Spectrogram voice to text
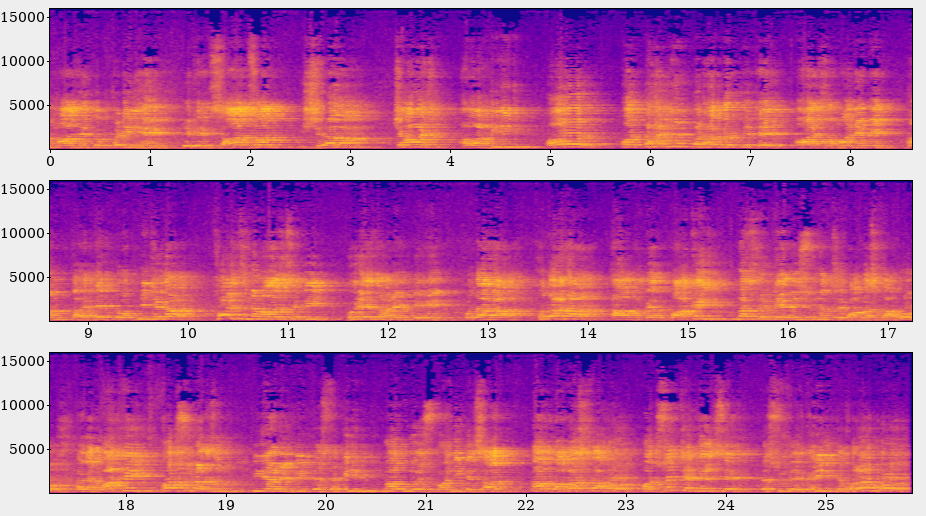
نمازیں تو پڑھی ہیں، لیکن ساتھ ساتھ اشراق چاش، عوابین اور اور تحجد پڑھا کرتے تھے۔ آج زمانے میں ہم تحجد کو اپنی جگہ فرض نماز سے بھی گریزاں رہتے ہیں۔ خدا را خدا را، آپ اگر واقعی مسلک اہل سنت سے وابستہ ہو، اگر واقعی حوصل اعظم پیران پیر دستگیر معلوم اسمانی کے ساتھ آپ وابستہ ہو اور سچے دل سے رسول کریم کے غلام ہو،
